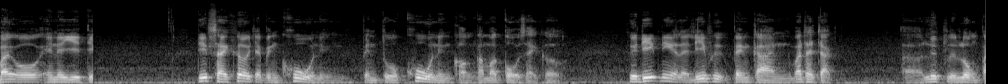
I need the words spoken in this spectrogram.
bioenergetic deep cycle จะเป็นคู่หนึ่ง เป็นตัวคู่หนึ่งของคำว่า go cycle คือ deep นี่อะไร deep คือเป็นการวัฏจักรลึกหรือลงไป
